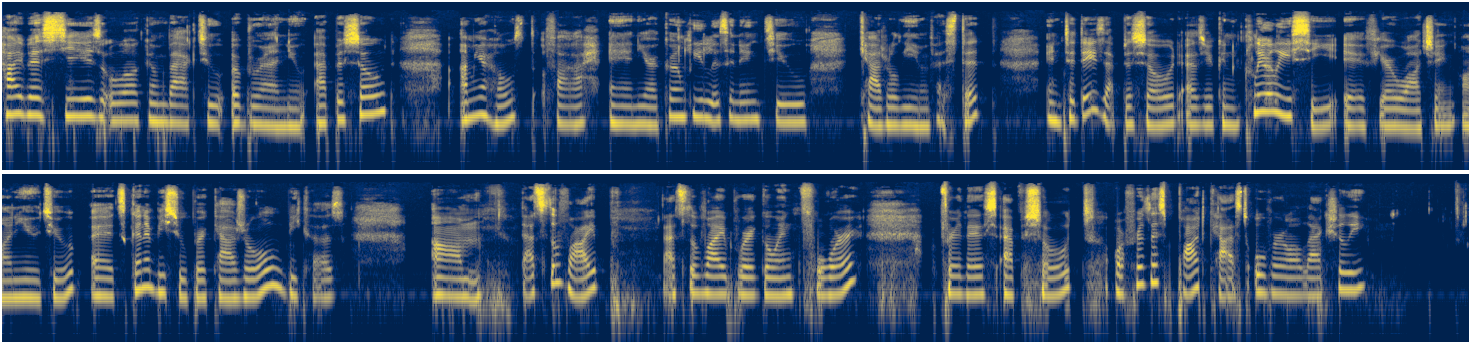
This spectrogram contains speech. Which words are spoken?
Hi, besties. Welcome back to a brand new episode. I'm your host, Farah, and you're currently listening to Casually Invested. In today's episode, as you can clearly see if you're watching on YouTube, it's gonna be super casual because um, that's the vibe. That's the vibe we're going for for this episode or for this podcast overall, actually.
